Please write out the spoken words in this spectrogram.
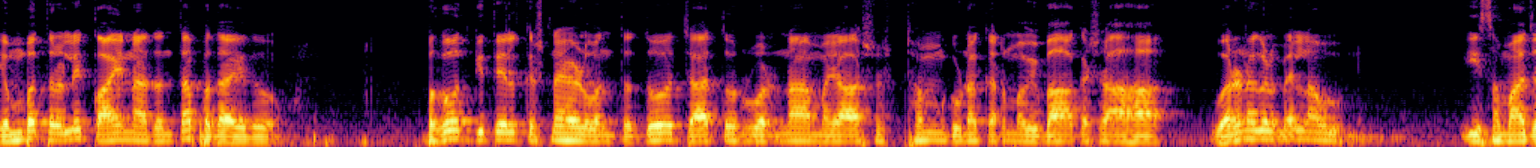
ಎಂಬತ್ತರಲ್ಲಿ ಕಾಯಿನ್ ಆದಂಥ ಪದ ಇದು. ಭಗವದ್ಗೀತೆಯಲ್ಲಿ ಕೃಷ್ಣ ಹೇಳುವಂಥದ್ದು, ಚಾತುರ್ವರ್ಣ ಮಯಾ ಸೃಷ್ಟಂ ಗುಣಕರ್ಮ ವಿಭಾಗಶಾಹ. ವರ್ಣಗಳ ಮೇಲೆ ನಾವು ಈ ಸಮಾಜ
